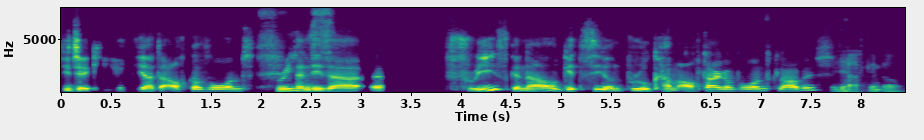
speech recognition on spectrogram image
DJ Kiyuki hat da auch gewohnt. Freeze. Dann dieser äh, Freeze, genau. Gitzy und Brooke haben auch da gewohnt, glaube ich. Ja, genau.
